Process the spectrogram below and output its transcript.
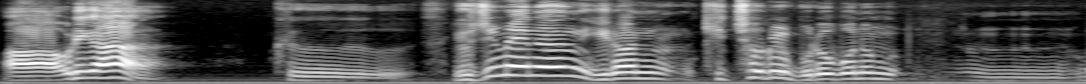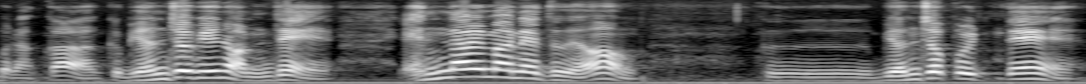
아, 우리가 그 요즘에는 이런 기초를 물어보는 음, 뭐랄까 그 면접위는 없는데 옛날만 해도요 그 면접 볼 때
